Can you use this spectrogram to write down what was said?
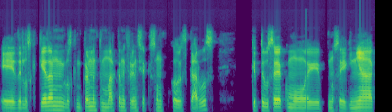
Eh, de los que quedan, los que realmente marcan diferencia, que son jugadores caros, que te gustaría como, no sé, Guiñac,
